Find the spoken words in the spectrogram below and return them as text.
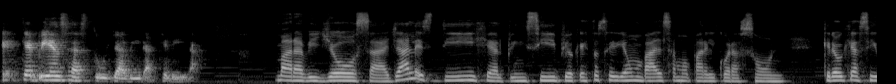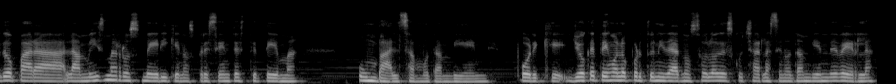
qué piensas tú, Yadira, querida? Maravillosa. Ya les dije al principio que esto sería un bálsamo para el corazón. Creo que ha sido para la misma Rosemary que nos presenta este tema un bálsamo también, porque yo que tengo la oportunidad no solo de escucharla, sino también de verla,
